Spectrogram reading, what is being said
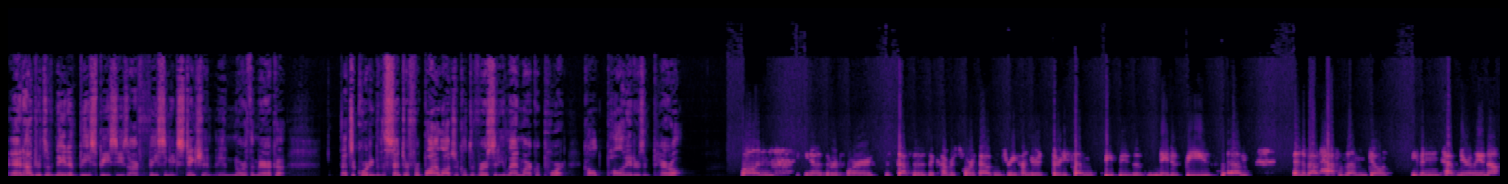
And hundreds of native bee species are facing extinction in North America. That's according to the Center for Biological Diversity landmark report called Pollinators in Peril. Well, and you know, the report discusses, it covers 4,337 species of native bees, um, and about half of them don't even have nearly enough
